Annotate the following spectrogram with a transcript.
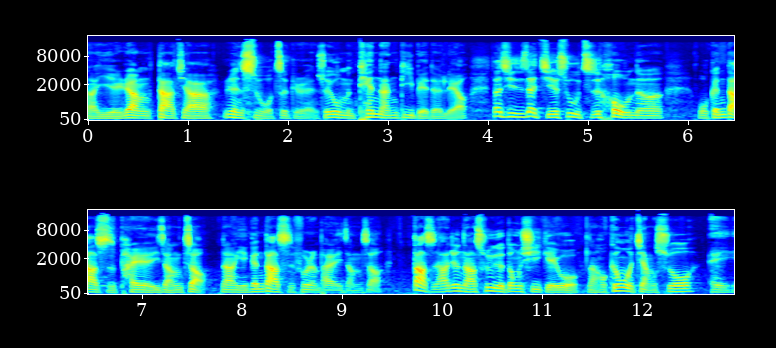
那也让大家认识我这个人，所以我们天南地北的聊。但其实，在结束之后呢？我跟大使拍了一张照，那也跟大使夫人拍了一张照。大使他就拿出一个东西给我，然后跟我讲说：“哎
